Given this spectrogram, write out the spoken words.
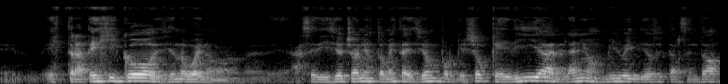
eh, estratégico, diciendo, bueno, hace 18 años tomé esta decisión porque yo quería en el año 2022 estar sentado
